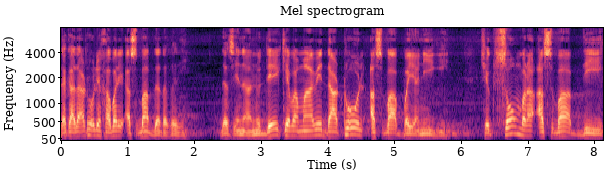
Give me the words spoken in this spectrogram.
ځکه دا ټولې خبرې اسباب د دغه دي د زنا نو دې کې به ماوي دا ټول اسباب بیانېږي چې څومره اسباب دي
